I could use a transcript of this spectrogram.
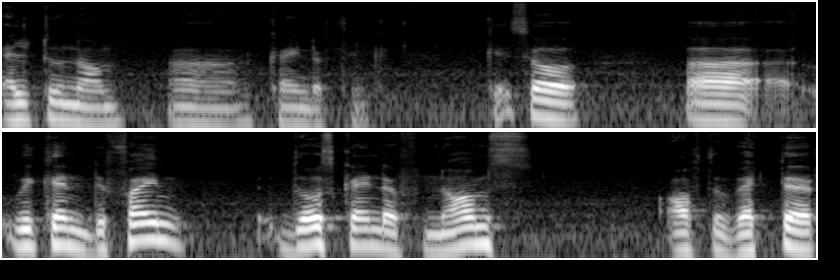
L2 norm uh, kind of thing. Okay. So, uh, we can define those kind of norms of the vector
